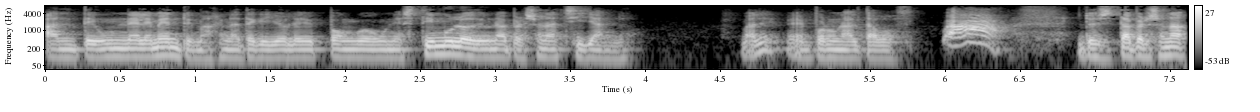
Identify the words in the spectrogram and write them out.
Ante un elemento, imagínate que yo le pongo un estímulo de una persona chillando, ¿vale? Eh, por un altavoz. ¡Ah! Entonces esta persona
